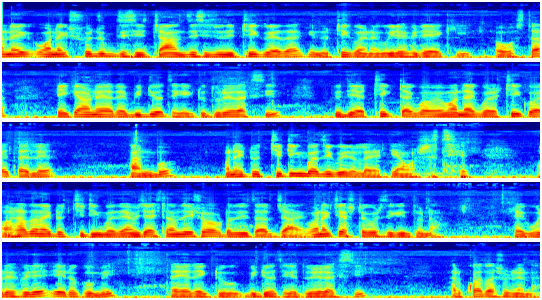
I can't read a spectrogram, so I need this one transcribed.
অনেক অনেক সুযোগ দিছি চান্স দিছি যদি ঠিক হয়ে যায়, কিন্তু ঠিক হয় না, ঘুরে ফিরে একই অবস্থা। এই কারণে আর ভিডিও থেকে একটু দূরে রাখছি। যদি আর ঠিকঠাকভাবে মানে একবারে ঠিক হয় তাহলে আনব। মানে একটু চিটিংবাজি করে লাই আর কি আমার সাথে। আমার সাথে না একটু চিটিংবাজি আমি চাইছিলাম যে স্বভাবটা যদি তার যায়। অনেক চেষ্টা করছি, কিন্তু না। ঘুরে ফিরে এরকমই। তাই আর একটু ভিডিও থেকে দূরে রাখছি। আর কথা শুনে না।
